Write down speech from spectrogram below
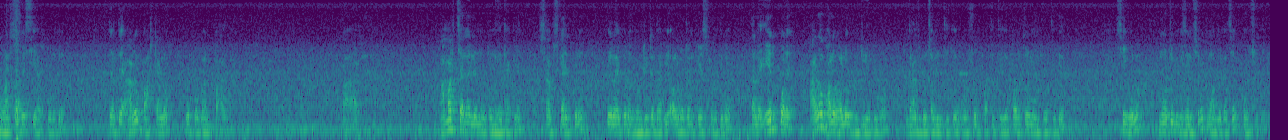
হোয়াটসঅ্যাপে শেয়ার করবে, যাতে আরও পাঁচটা লোক উপকার পায়। আর আমার চ্যানেলে নতুন হয়ে থাকলে সাবস্ক্রাইব করে বেল আইকনে ঘন্টিটা দাবিয়ে অল বাটন প্রেস করে দেবে। তাহলে এরপরে আরও ভালো ভালো ভিডিও দেবো। গাছগোছালি থেকে, ওষুধপাতি থেকে, তন্ত্রমন্ত্র থেকে, সেগুলো নোটিফিকেশন হিসেবে তোমাদের কাছে পৌঁছে দেবে।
